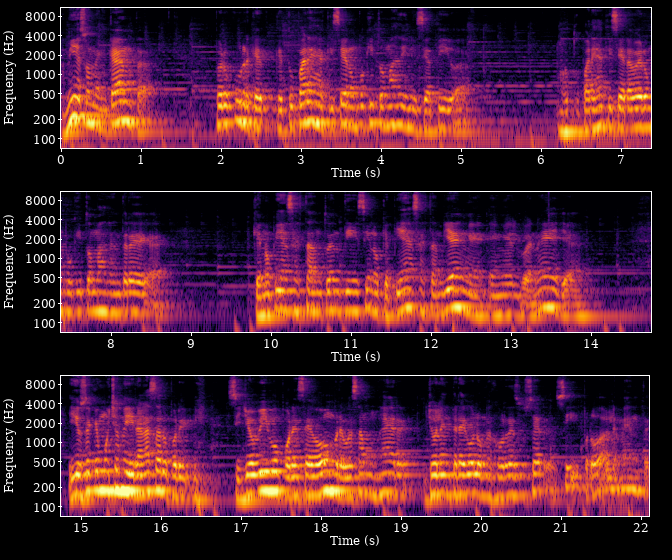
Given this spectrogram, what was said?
A mí eso me encanta. Pero ocurre que, que tu pareja quisiera un poquito más de iniciativa. O tu pareja quisiera ver un poquito más de entrega. Que no pienses tanto en ti, sino que pienses también en, él o en ella. Y yo sé que muchos me dirán, Lázaro, pero si yo vivo por ese hombre o esa mujer, yo le entrego lo mejor de su ser. Sí, probablemente.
